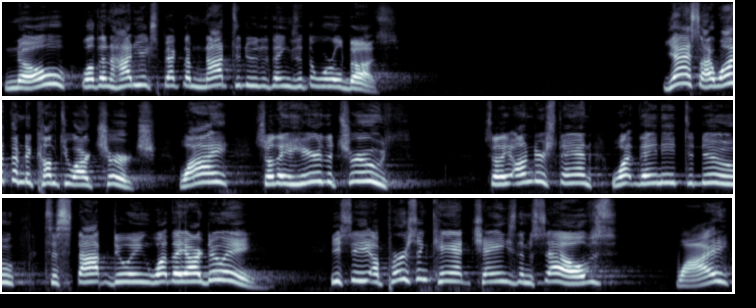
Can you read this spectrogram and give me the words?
No. Well, then how do you expect them not to do the things that the world does? Yes, I want them to come to our church. Why? So they hear the truth. So they understand what they need to do to stop doing what they are doing. You see, a person can't change themselves. Why?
